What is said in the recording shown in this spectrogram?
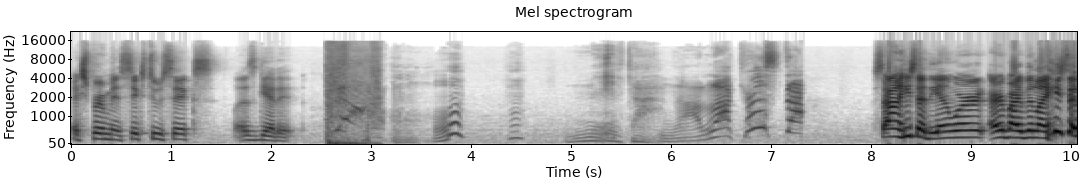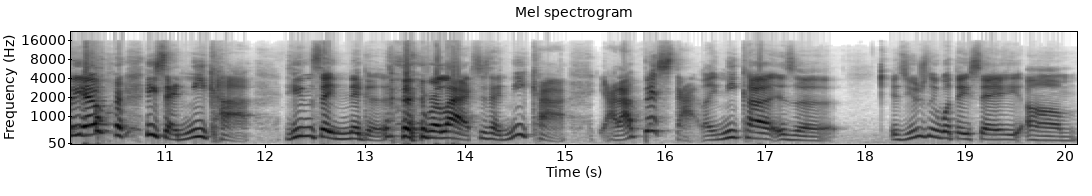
Experiment 626. Let's get it. Sound he said the N word. Everybody been like, he said the N word. He said Nika. He didn't say nigga. Relax. He said Nika. Yeah, I best that. Like Nika is a it's usually what they say, um,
